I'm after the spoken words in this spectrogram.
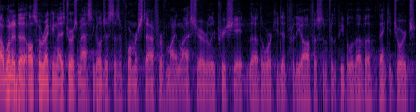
I wanted to also recognize George Massengale, just as a former staffer of mine last year. I really appreciate the the work he did for the office and for the people of Ewa. Thank you, George.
